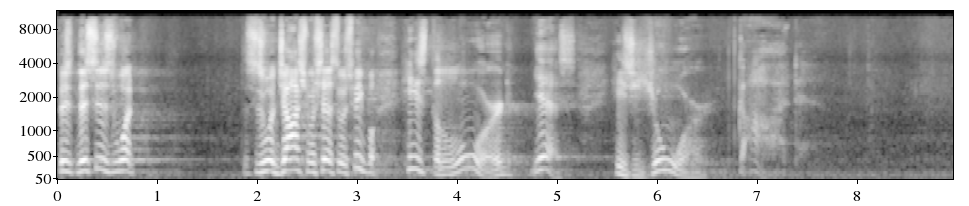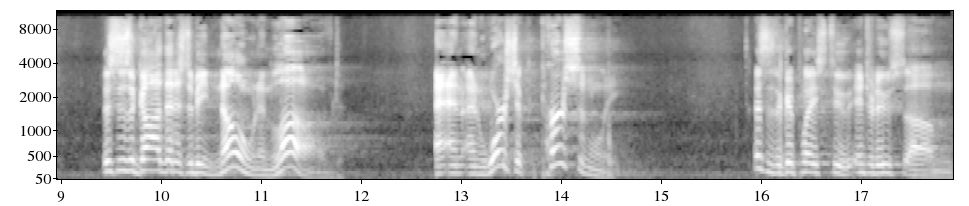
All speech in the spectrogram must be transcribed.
This, this, is what, this is what Joshua says to his people. He's the Lord, yes, He's your God. This is a God that is to be known and loved and, and worshiped personally. This is a good place to introduce, um,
